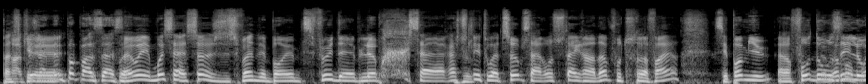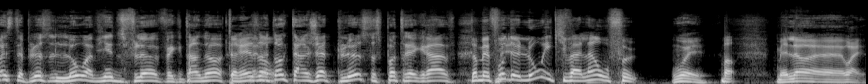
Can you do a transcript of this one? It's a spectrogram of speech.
Parce ah, que. J'ai même pas pensé à ça. Oui, oui. Moi, c'est ça. Je dis souvent, bon, un petit feu de, là, ça arrache toutes les toitures, ça arrose toute la grandeur, faut tout refaire. C'est pas mieux. Alors, faut doser l'eau. c'était plus l'eau, elle vient du fleuve. Fait que t'en as. T'as raison. Mettons que t'en jettes plus, c'est pas très grave. Non, mais faut de l'eau équivalent au feu. Oui. Bon. Mais là, euh, ouais.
